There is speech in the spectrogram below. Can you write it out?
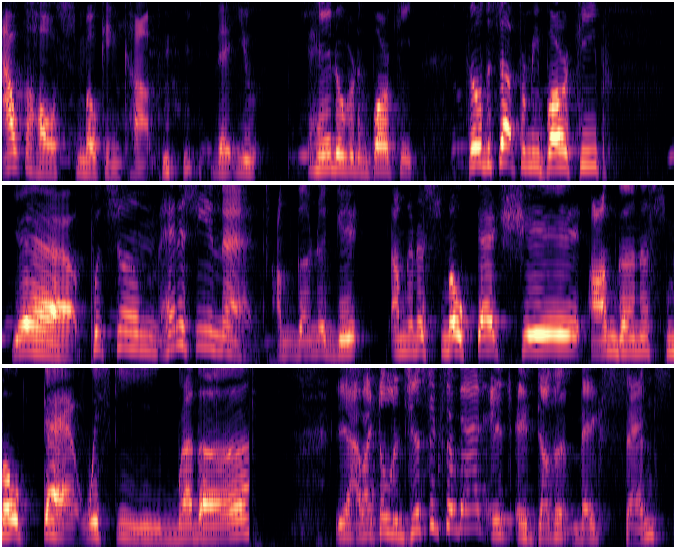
alcohol smoking cup that you hand over to the barkeep. Fill this up for me, barkeep. Yeah, put some Hennessy in that. I'm gonna get, I'm gonna smoke that shit. I'm gonna smoke that whiskey, brother. Yeah, like the logistics of that, it, it doesn't make sense.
